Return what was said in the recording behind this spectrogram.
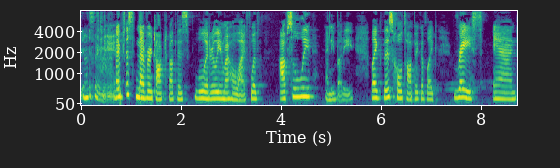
That's me. I've just never talked about this literally in my whole life with absolutely anybody. Like this whole topic of like race and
